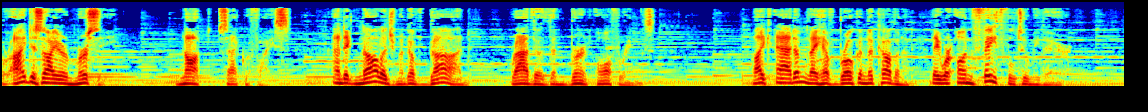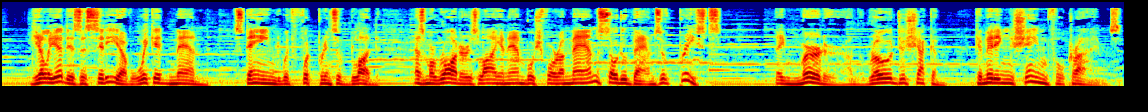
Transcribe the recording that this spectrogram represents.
For I desire mercy, not sacrifice, and acknowledgement of God rather than burnt offerings. Like Adam, they have broken the covenant. They were unfaithful to me there. Gilead is a city of wicked men, stained with footprints of blood. As marauders lie in ambush for a man, so do bands of priests. They murder on the road to Shechem, committing shameful crimes.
